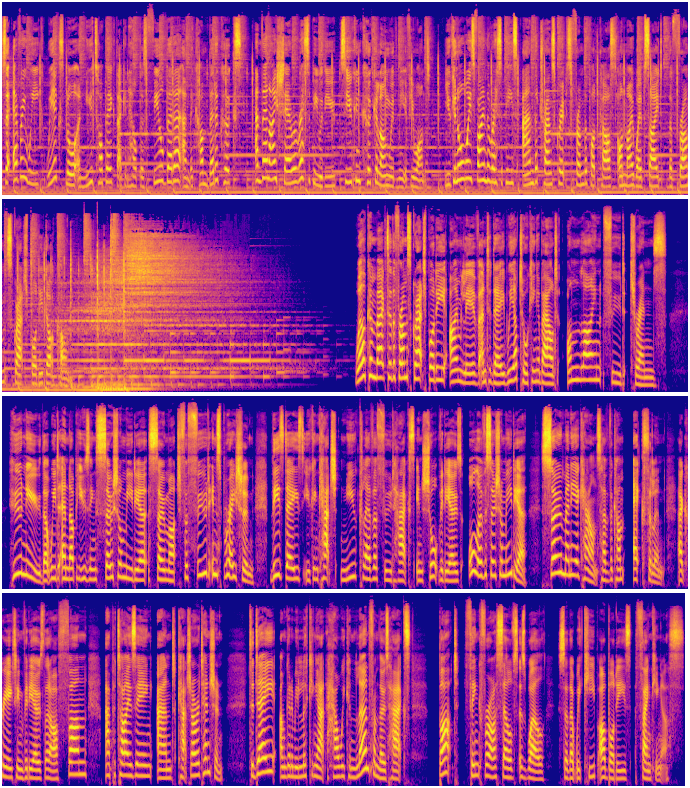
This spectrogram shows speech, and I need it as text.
So every week, we explore a new topic that can help us feel better and become better cooks, and then I share a recipe with you so you can cook along with me if you want. You can always find the recipes and the transcripts from the podcast on my website, thefromscratchbody.com. Welcome back to the From Scratch Body. I'm Liv, and today we are talking about online food trends. Who knew that we'd end up using social media so much for food inspiration? These days, you can catch new clever food hacks in short videos all over social media. So many accounts have become excellent at creating videos that are fun, appetizing, and catch our attention. Today, I'm going to be looking at how we can learn from those hacks, but think for ourselves as well so that we keep our bodies thanking us.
